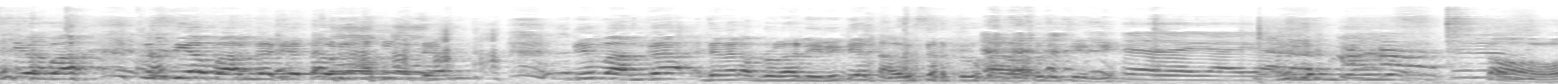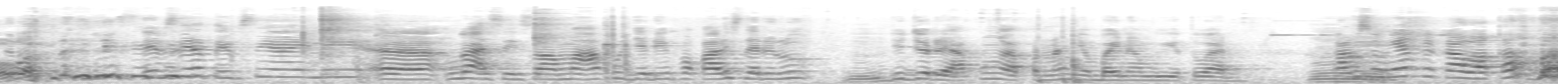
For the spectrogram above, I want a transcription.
dia bang, terus dia bangga dia tahu dia bangga. Dia bangga dengan obrolan ini dia tahu satu hal di sini. ya ya ya. Tolong. tipsnya tipsnya ini eh, enggak sih selama aku jadi vokalis dari dulu jujur ya aku nggak pernah nyobain yang begituan. Langsungnya ke kawa-kawa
